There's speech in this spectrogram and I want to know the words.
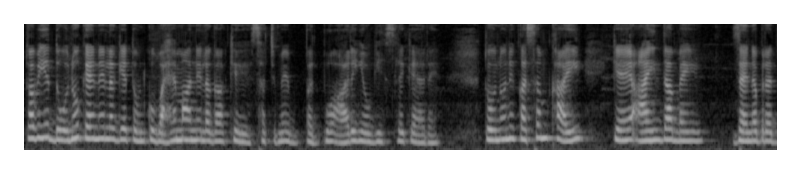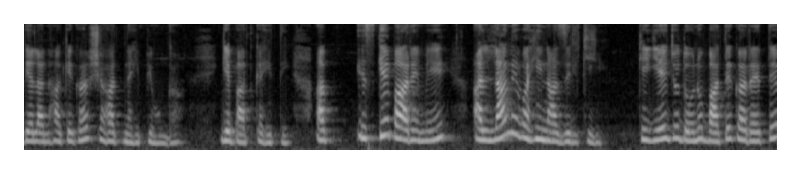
تو اب یہ دونوں کہنے لگے تو ان کو وہم آنے لگا کہ سچ میں بدبو آ رہی ہوگی، اس لیے کہہ رہے ہیں۔ تو انہوں نے قسم کھائی کہ آئندہ میں زینب رضی اللہ عنہ کے گھر شہد نہیں پیوں گا۔ یہ بات کہی تھی۔ اب اس کے بارے میں اللہ نے وہی نازل کی کہ یہ جو دونوں باتیں کر رہے تھے،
